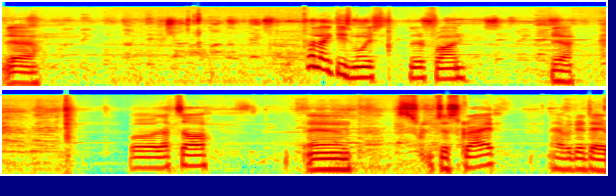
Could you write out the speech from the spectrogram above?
Yeah. I like these movies. They're fun. Yeah. Well, that's all. And subscribe. Have a good day.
